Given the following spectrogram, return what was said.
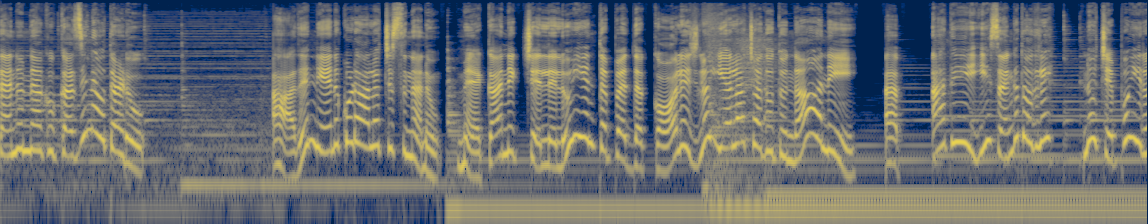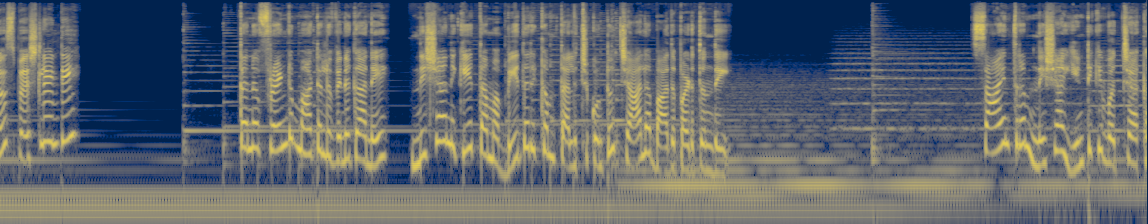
తను నాకు కజిన్ అవుతాడు. అదే నేను కూడా ఆలోచిస్తున్నాను. మెకానిక్ చెల్లెలు ఇంత పెద్ద కాలేజ్లో ఎలా చదువుతుందా అని. అది ఈ సంగతి వదిలే. నువ్వు చెప్పు ఈరోజు స్పెషల్ ఏంటి? తన ఫ్రెండ్ మాటలు వినగానే నిషానికి తమ బీదరికం తలుచుకుంటూ చాలా బాధపడుతుంది. సాయంత్రం నిషా ఇంటికి వచ్చాక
